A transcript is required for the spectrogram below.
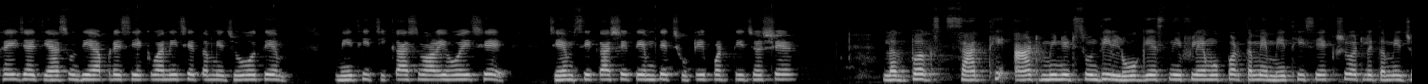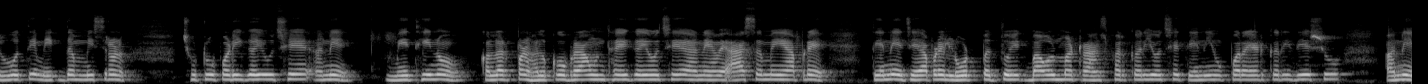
થઈ જાય, ત્યાં સુધી આપણે શેકવાની છે. તમે જુઓ તેમ મેથી ચિકાસવાળી હોય છે. જેમ શેકાશે તેમ તે છૂટી પડતી જશે. લગભગ સાતથી આઠ મિનિટ સુધી લો ગેસની ફ્લેમ ઉપર તમે મેથી શેકશો એટલે તમે જુઓ તેમ એકદમ મિશ્રણ છૂટું પડી ગયું છે અને મેથીનો કલર પણ હલકો બ્રાઉન થઈ ગયો છે અને હવે આ સમયે આપણે તેને જે આપણે લોટ બધો એક બાઉલમાં ટ્રાન્સફર કર્યો છે તેની ઉપર એડ કરી દઈશું અને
